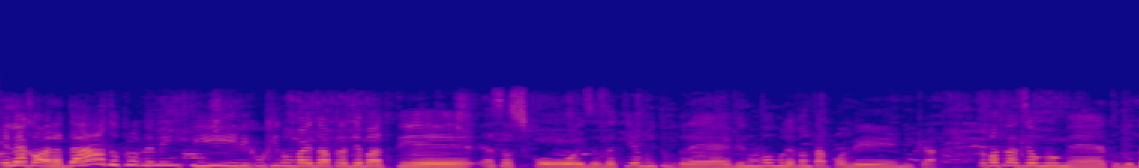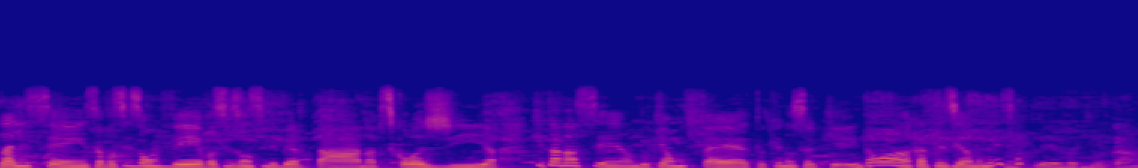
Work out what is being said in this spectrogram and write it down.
Ele agora, dado o problema empírico, que não vai dar para debater essas coisas, aqui é muito breve, não vamos levantar polêmica. Eu vou trazer o meu método, dá licença, vocês vão ver, vocês vão se libertar na psicologia, que está nascendo, que é um feto, que não sei o quê. Então, ó, cartesiano, nem se atreva aqui, tá?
